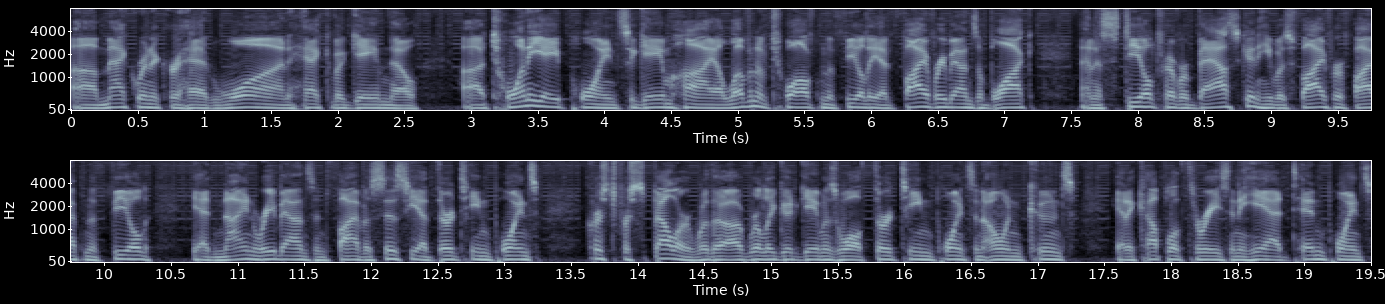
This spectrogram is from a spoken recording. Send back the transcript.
Uh, Mac had one heck of a game, though. Uh, 28 points, a game high, 11 of 12 from the field. He had five rebounds, a block, and a steal. Trevor Baskin, he was five for five from the field. He had nine rebounds and five assists. He had 13 points. Christopher Speller with a really good game as well, 13 points. And Owen Kuntz he had a couple of threes, and he had 10 points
